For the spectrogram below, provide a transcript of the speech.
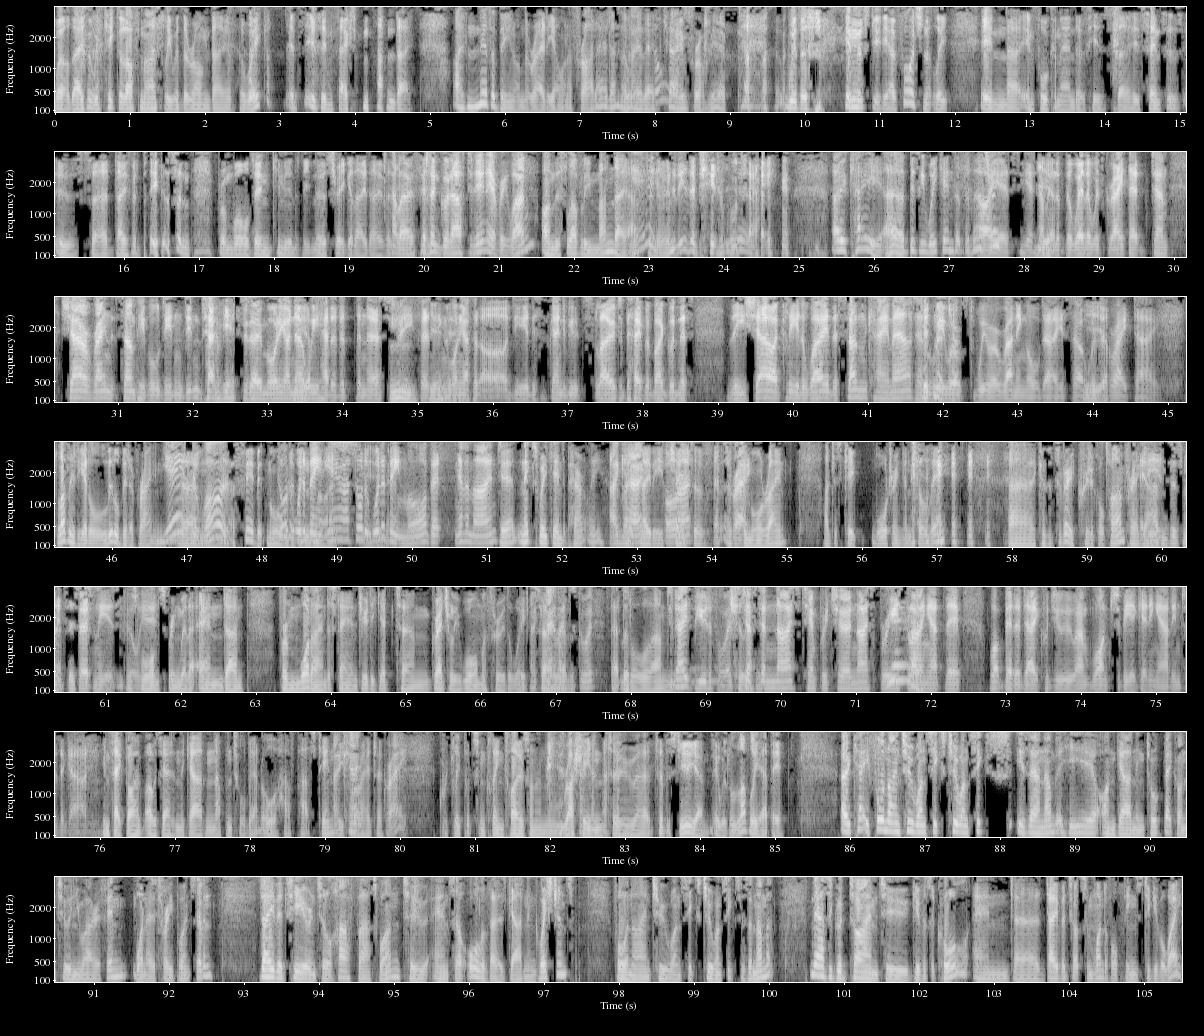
Well, David, we kicked it off nicely with the wrong day of the week. It is, in fact, Monday. I've never been on the radio on a Friday. I don't That's know where that thought. came from. Yeah, with us in the studio, fortunately, in uh, in full command of his uh, his senses, is uh, David Peterson from Wallsend Community Nursery. G'day, David. Hello, Phil, and good afternoon, everyone. On this lovely Monday afternoon. Yes, afternoon. it is a beautiful Yes. day. Okay, uh, busy weekend at the nursery. oh, yes, yes. I Yeah. mean, look, the weather was great. That um, shower of rain that some people did and didn't have yesterday morning. I know Yep. we had it at the nursery Mm, first thing in the yeah. morning. I thought, oh dear, this is going to be slow today. But my goodness, the shower cleared away, the sun came out, and Didn't we were just? we were running all day. So it was a great day. Lovely to get a little bit of rain. Yes, it Um, was A fair bit more. Thought would it would have been. nice. Yeah, I thought it would have been more, but never mind. Yeah, next weekend apparently. Okay, Maybe a all chance right, of, of some more rain. I'll just keep watering until then, because it's a very critical time for our It gardens, is. isn't it? It certainly is, Phil, This warm yes. spring weather, and um, from what I understand, due to get um, gradually warmer through the week. Okay, so uh, that's that- good. That little um, Today's beautiful. It's just a nice temperature, nice breeze Yeah. blowing out there. What better day could you um, want to be getting out into the garden? In fact, I, I was out in the garden up until about oh half past ten Okay, before I had to great. Quickly put some clean clothes on and rush into uh, to the studio. It was lovely out there. Okay, four nine two one six two one six is our number here on Gardening Talkback on Two RFM one hundred three point seven. David's here until half past one to answer all of those gardening questions. Four nine two one six two one six is the number. Now's a good time to give us a call, and uh, David's got some wonderful things to give away.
